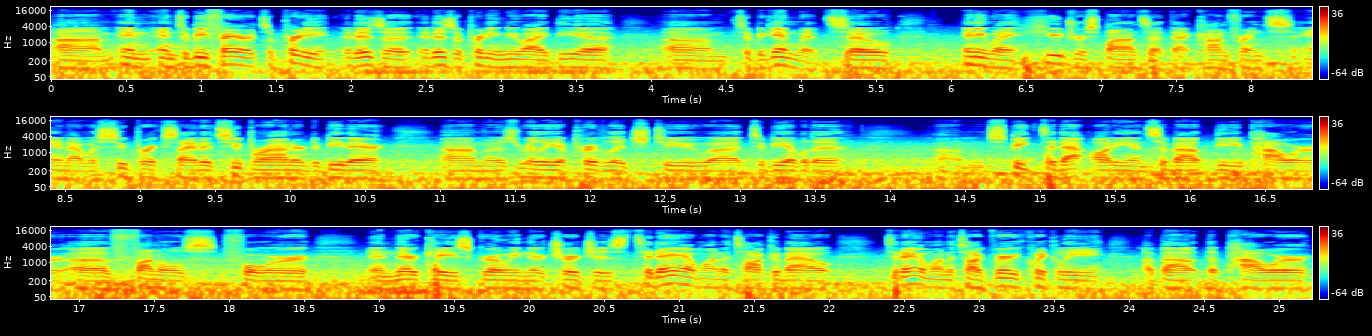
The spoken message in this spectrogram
Um, and and to be fair it's a pretty it is a it is a pretty new idea um, to begin with. So anyway, huge response at that conference, and I was super excited, super honored to be there. Um, it was really a privilege to uh, to be able to um, speak to that audience about the power of funnels for, in their case, growing their churches. Today, I want to talk about. Today, I want to talk very quickly about the power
